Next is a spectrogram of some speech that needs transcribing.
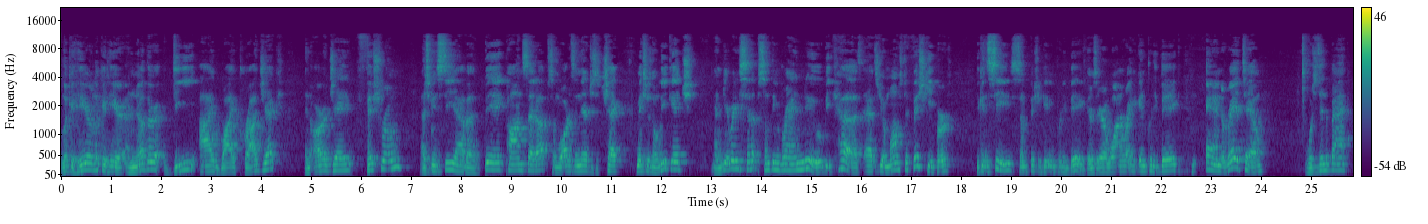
Look at here, look at here. Another DIY project, an RJ Fish Room. As you can see, I have a big pond set up, some water's in there just to check, make sure there's no leakage, and get ready to set up something brand new because as your monster fish keeper, you can see some fish are getting pretty big. There's arowana right here getting pretty big, and the red tail, which is in the back,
